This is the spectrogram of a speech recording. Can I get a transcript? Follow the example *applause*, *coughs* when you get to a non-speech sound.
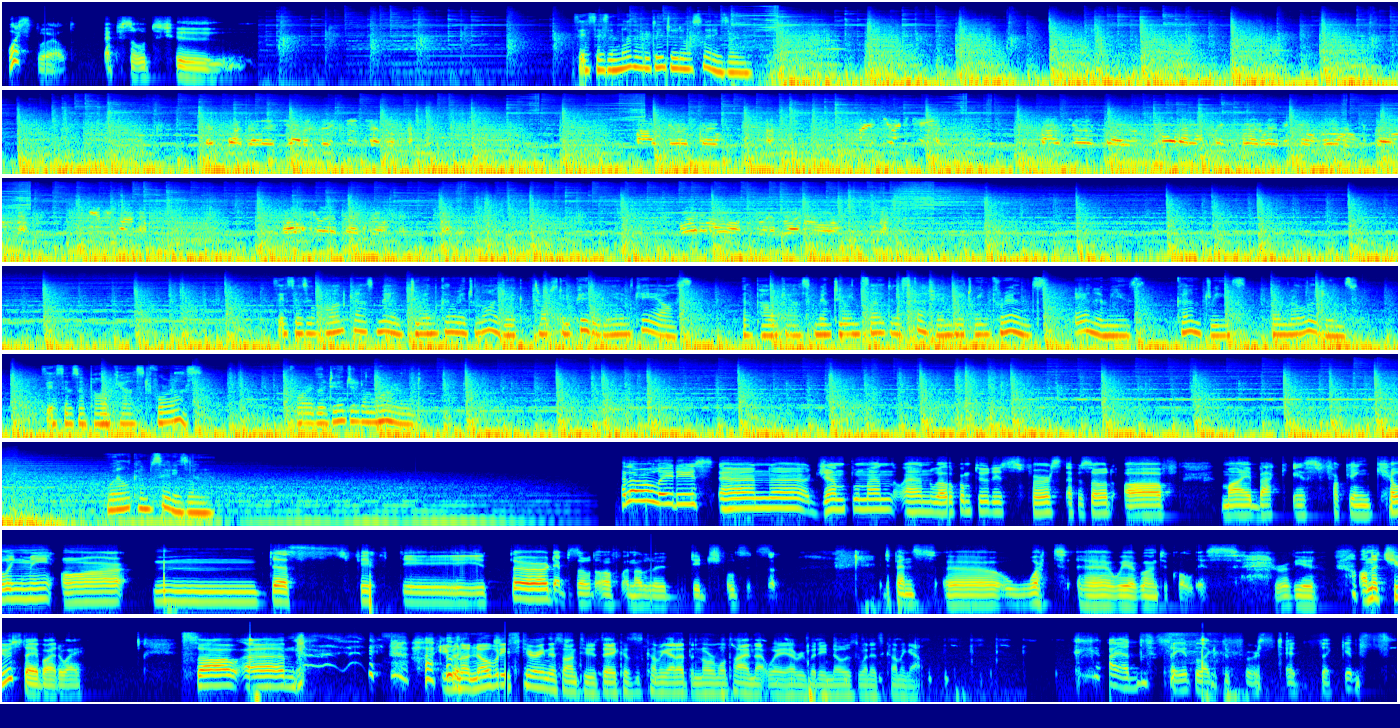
Westworld, episode 2. This is another digital citizen. Five zero four. Five George K. This is a podcast meant to encourage logic through stupidity and chaos. A podcast meant to incite discussion between friends, enemies, countries, and religions. This is a podcast for us. For the digital world. Welcome, citizen. Hello, ladies and uh, gentlemen, and welcome to this first episode of My Back is Fucking Killing Me, or mm, this 53rd episode of another Digital Citizen. It depends uh, what uh, we are going to call this review. On a Tuesday, by the way. So, um, *laughs* Even though nobody's hearing this on Tuesday because it's coming out at the normal time, that way everybody knows when it's coming out. *laughs* I had to say it like the first 10 seconds.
